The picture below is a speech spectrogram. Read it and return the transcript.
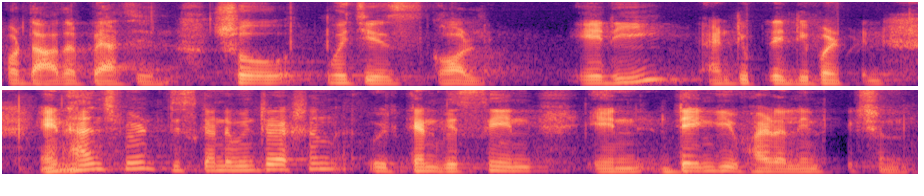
for the other pathogen. So, which is called ADE, antibody dependent enhancement, this kind of interaction, it can be seen in dengue viral infection.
